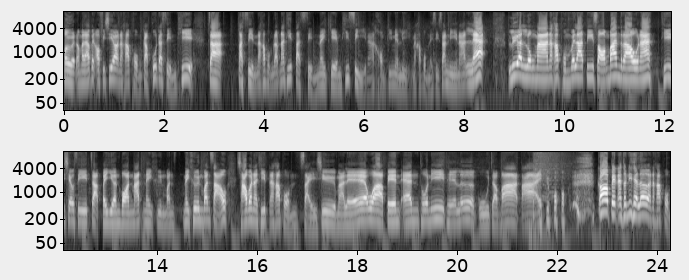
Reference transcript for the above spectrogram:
เปิดออกมาแล้วเป็น Official นะครับผมกับผู้ตัดสินที่จะ ตัดสินนะครับผมรับหน้าที่ตัดสินในเกมทีสี่ 4 นะ ของพรีเมียร์ลีกนะครับผมในซีซั่นนี้นะ และเลื่อนลงมานะครับผมเวลาตีสองบ้านเรานะ ที่เชลซีจะไปเยือนบอลมัดในคืนวันในคืนวันเสาร์เช้าวันอาทิตย์นะครับผมใส่ชื่อมาแล้วว่าเป็นแอนโทนีเทเลอร์กูจะบ้าตาย ก็เป็นแอนโทนีเทเลอร์นะครับผม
